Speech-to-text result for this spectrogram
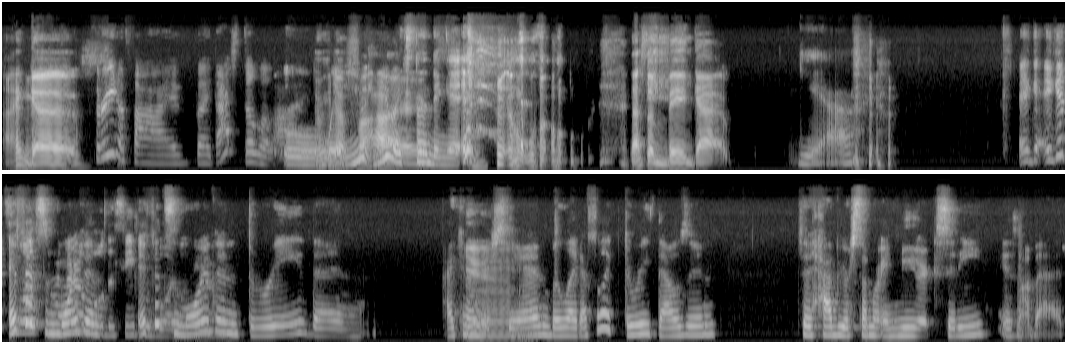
I guess. three to five, but that's still a lot. Oh Three wait, to you you're extending it. Whoa. That's a big gap. yeah. It, it gets If it's more than- bowl of If it's boils, more you know? than three, then I can Yeah. understand, but like I feel like three thousand to have your summer in New York City is not bad.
